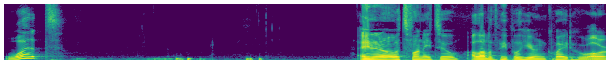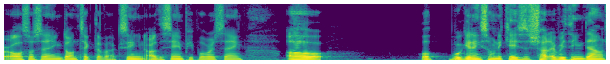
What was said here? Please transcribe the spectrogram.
What? And you know what's funny too? A lot of the people here in Kuwait who are also saying don't take the vaccine are the same people who are saying, "Oh, well, we're getting so many cases. Shut everything down.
